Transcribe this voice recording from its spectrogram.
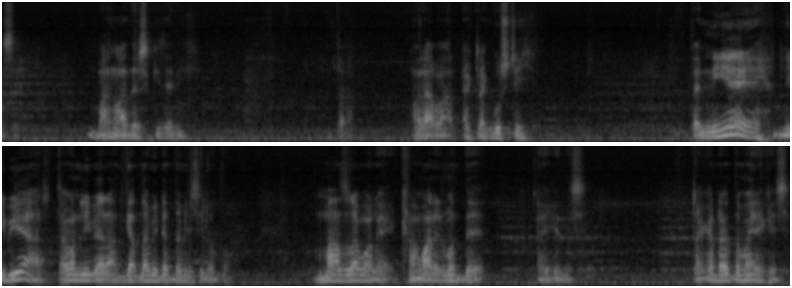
আছে। বাংলাদেশ কি জানি। তা ওরা আবার একটা গোষ্ঠী। তা নিয়ে লিবিয়ার, তখন লিবিয়ার গাদ্দাবি টাদ্দাবি ছিল তো। মাজরা বলে, খামারের মধ্যে রেখে দিছে। টাকাটাও তোমায় রেখেছে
